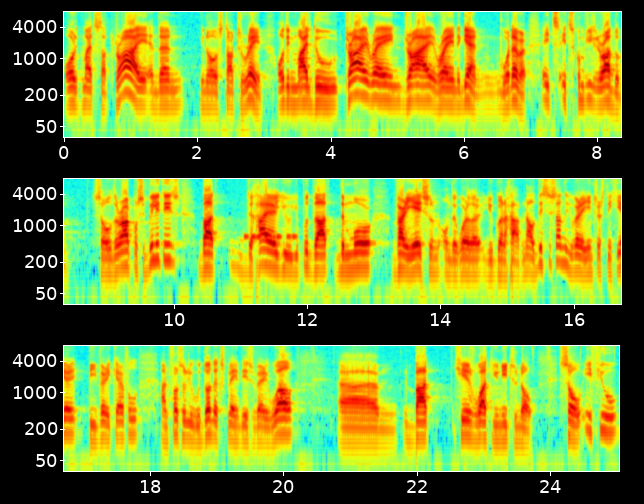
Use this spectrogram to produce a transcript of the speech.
or it might start dry and then you know start to rain. Or it might do dry rain dry rain again whatever. It's it's completely random. So there are possibilities but the higher you you put that the more variation on the weather you're going to have. Now this is something very interesting here. Be very careful. Unfortunately we don't explain this very well um, but here's what you need to know. So if you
